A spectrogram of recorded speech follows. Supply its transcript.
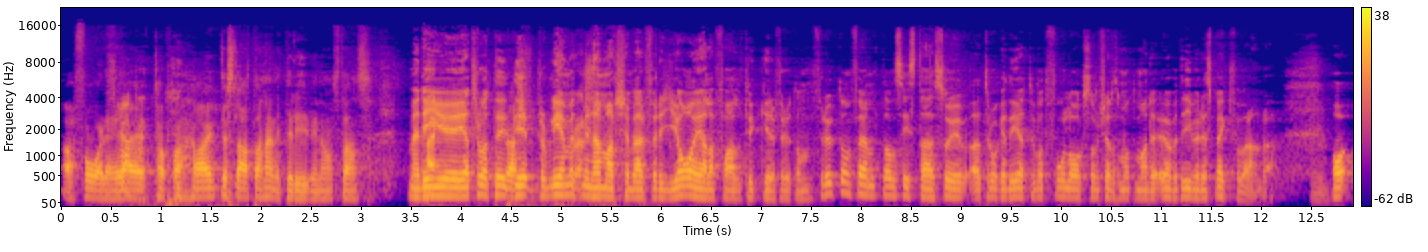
Ja, får den. Jag är toppa. Ja, inte Zlatan, han är inte rivig någonstans. Men det är ju, jag tror att det, det problemet med den här matchen, varför jag i alla fall tycker, förutom, förutom 15 sista, så är jag tråkigt det är att det var två lag som kändes som att de hade överdriven respekt för varandra. Och va-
